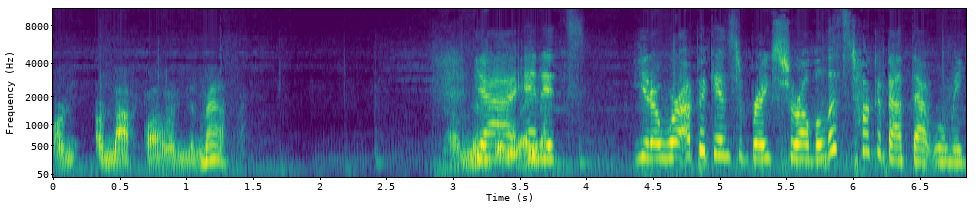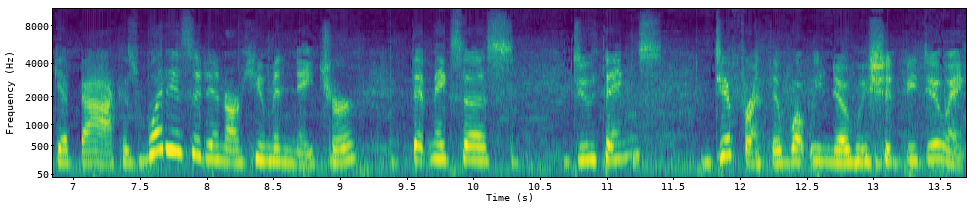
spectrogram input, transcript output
are, are not following the map. Yeah, and it's you know we're up against a break, Sorrell, but let's talk about that when we get back. Is what is it in our human nature that makes us do things different than what we know we should be doing.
